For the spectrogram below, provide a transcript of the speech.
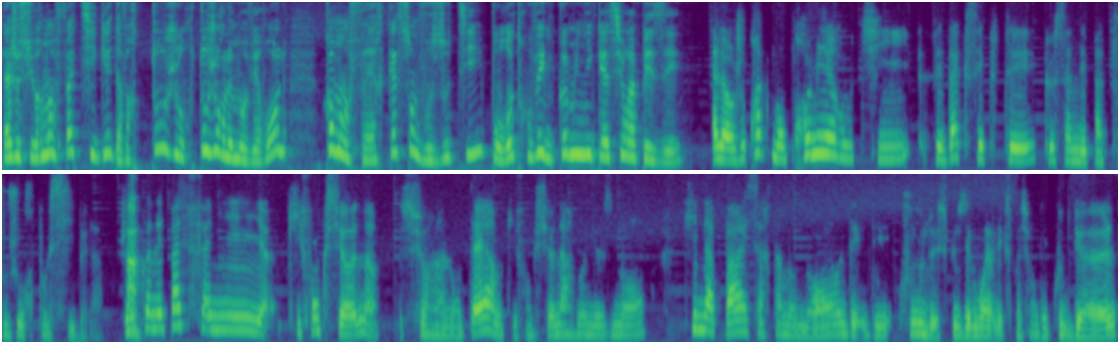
Là, je suis vraiment fatiguée d'avoir toujours, toujours le mauvais rôle. Comment faire? Quels sont vos outils pour retrouver une communication apaisée? Alors, je crois que mon premier outil, c'est d'accepter que ça n'est pas toujours possible. Je ne Ah. connais pas de famille qui fonctionne sur un long terme, qui fonctionne harmonieusement, qui n'a pas à certains moments des, coups excusez-moi l'expression, des coups de gueule,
